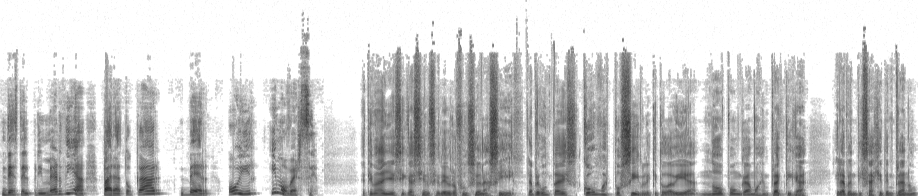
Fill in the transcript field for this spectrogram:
desde el primer día para tocar, ver, oír y moverse. Estimada Jessica, si el cerebro funciona así, la pregunta es, ¿cómo es posible que todavía no pongamos en práctica el aprendizaje temprano?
